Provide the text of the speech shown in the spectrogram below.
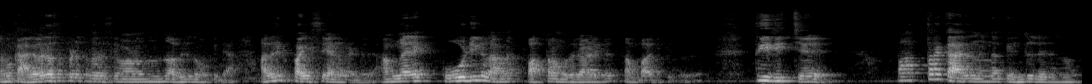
നമുക്ക് അലോരസപ്പെടുത്ത പരസ്യമാണോ എന്നൊന്നും അവർ നോക്കില്ല. അവർക്ക് പൈസയാണ് വേണ്ടത്. അങ്ങനെ കോടികളാണ് പത്ര മുതലാളികൾ സമ്പാദിക്കുന്നത്. തിരിച്ച് പത്രക്കാരൻ നിങ്ങൾക്ക് എന്തു തരുന്നു?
